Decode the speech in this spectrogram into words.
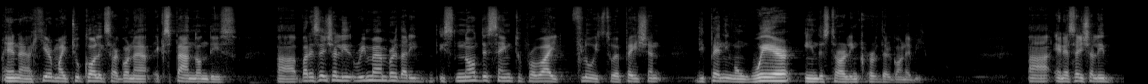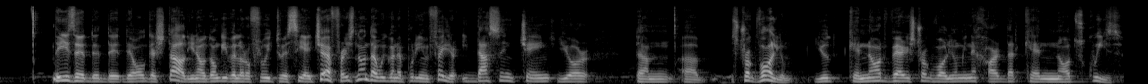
and uh, here my two colleagues are going to expand on this. Uh, but essentially, remember that it is not the same to provide fluids to a patient depending on where in the Starling curve they're going to be. Uh, and essentially, this is the, the, the, old gestalt, you know, don't give a lot of fluid to a CHF. It's not that we're going to put you in failure. It doesn't change your um, uh, stroke volume. You cannot vary stroke volume in a heart that cannot squeeze.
